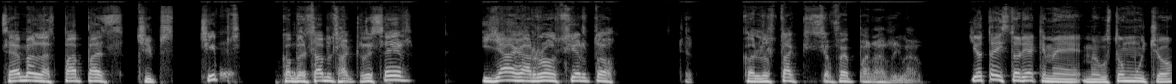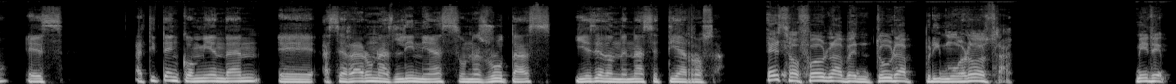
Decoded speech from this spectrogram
se llaman las papas chips. Chips, comenzamos a crecer y ya agarró cierto, con los taxis se fue para arriba. Y otra historia que me, me gustó mucho es, a ti te encomiendan eh, a cerrar unas líneas, unas rutas y es de donde nace Tía Rosa. Eso fue una aventura primorosa. Mire,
